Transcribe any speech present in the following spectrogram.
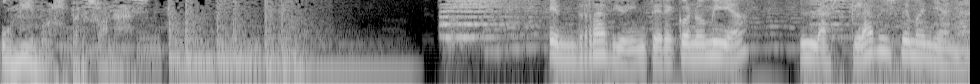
Unimos personas. En Radio Intereconomía, las claves de mañana.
